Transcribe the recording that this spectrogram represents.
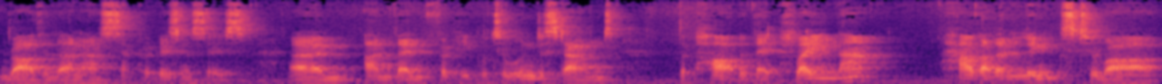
rather than as separate businesses. Um, and then for people to understand the part that they play in that, how that then links to our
